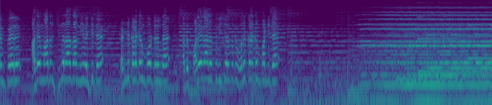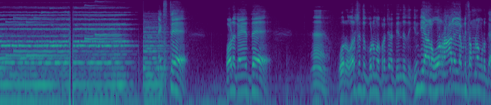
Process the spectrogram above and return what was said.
என் பேரு. அதே மாதிரி சின்ன ராஜா நீ வச்சுட்ட ரெண்டு கணக்கம் போட்டிருந்த அது பழைய காலத்து விஷயத்துக்கு ஒரு கணக்கம் பண்ணிட்டேன். நெக்ஸ்ட் போடு கையெழுத்து. ஆ, ஒரு வருஷத்துக்கு குடும்ப பிரச்சனை தீர்ந்தது இந்தியாவுல ஒரு ஆள் இல்ல அப்படி சம்பளம் கொடுக்க.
